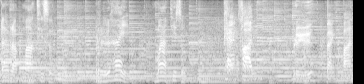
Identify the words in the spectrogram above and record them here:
ได้รับมากที่สุด หรือให้มากที่สุด แข่งขัน หรือ แบ่งปัน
